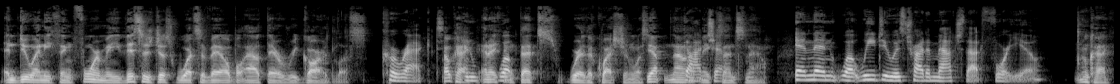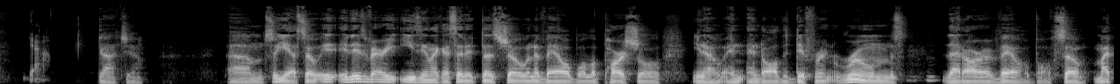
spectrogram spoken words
and do anything for me. This is just what's available out there regardless. Correct. Okay. And, I what- think that's where the question was. Yep. Now that makes sense now. And then what we do is try to match that for you. Okay. Yeah. Gotcha. Um, so yeah, so it, it is very easy. And like I said, it does show an available, a partial, you know, and, and all the different rooms that are available. So my,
